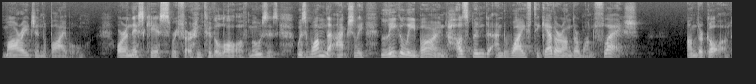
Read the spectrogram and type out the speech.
marriage in the Bible, or in this case, referring to the law of Moses, was one that actually legally bound husband and wife together under one flesh, under God.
